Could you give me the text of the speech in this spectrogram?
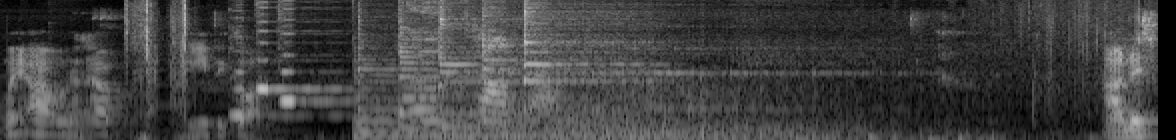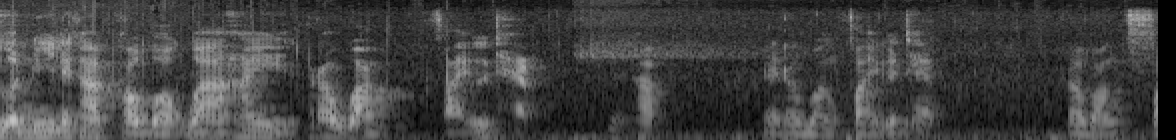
ไม่เอานะครับเทไปก่อน Code combat. อ่า ในส่วนนี้นะครับเขาบอกว่าให้ระวัง Fire Tap นะครับให้ระวัง Fire Tap ระวังไฟ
